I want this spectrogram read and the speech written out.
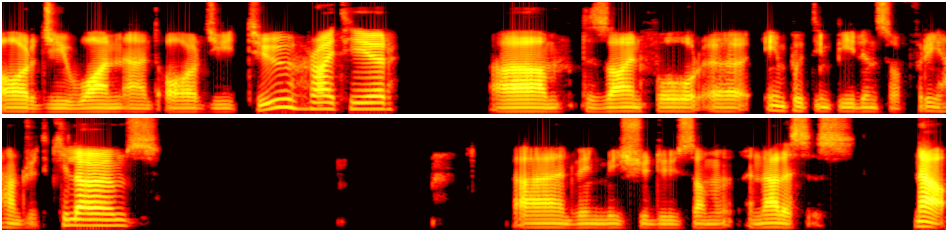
RG1 and RG2 right here. Um, designed for uh, input impedance of 300 kilo ohms. And then we should do some analysis. Now,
